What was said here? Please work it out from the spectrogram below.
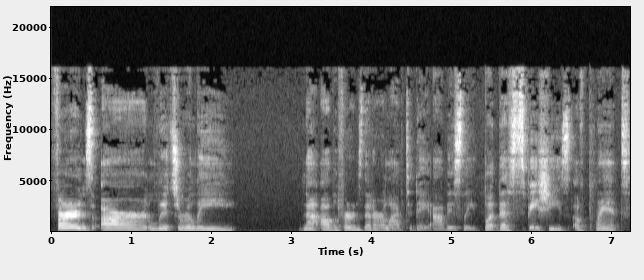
ferns are literally not all the ferns that are alive today, obviously, but the species of plant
